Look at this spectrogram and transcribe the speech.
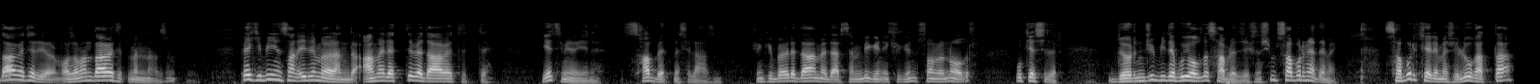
davet ediyorum. O zaman davet etmen lazım. Peki bir insan ilim öğrendi, amel etti ve davet etti. Yetmiyor yine. Sabretmesi lazım. Çünkü böyle devam edersen bir gün, iki gün sonra ne olur? Bu kesilir. Dördüncü bir de bu yolda sabredeceksin. Şimdi sabır ne demek? Sabır kelimesi lügatta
